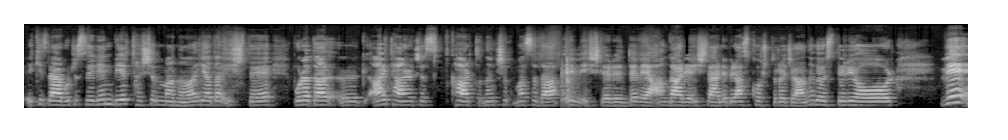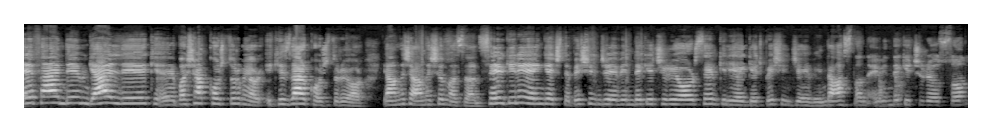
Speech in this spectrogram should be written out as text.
ikizler burcu senin bir taşınmanı ya da işte burada e, ay tanrıçası kartının çıkması da ev işlerinde veya angarya işlerle biraz koşturacağını gösteriyor. Ve efendim geldik. Ee, Başak koşturmuyor. ikizler koşturuyor. Yanlış anlaşılmasın. Sevgili yengeç de 5. evinde geçiriyor. Sevgili yengeç 5. evinde aslanın evinde geçiriyorsun.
